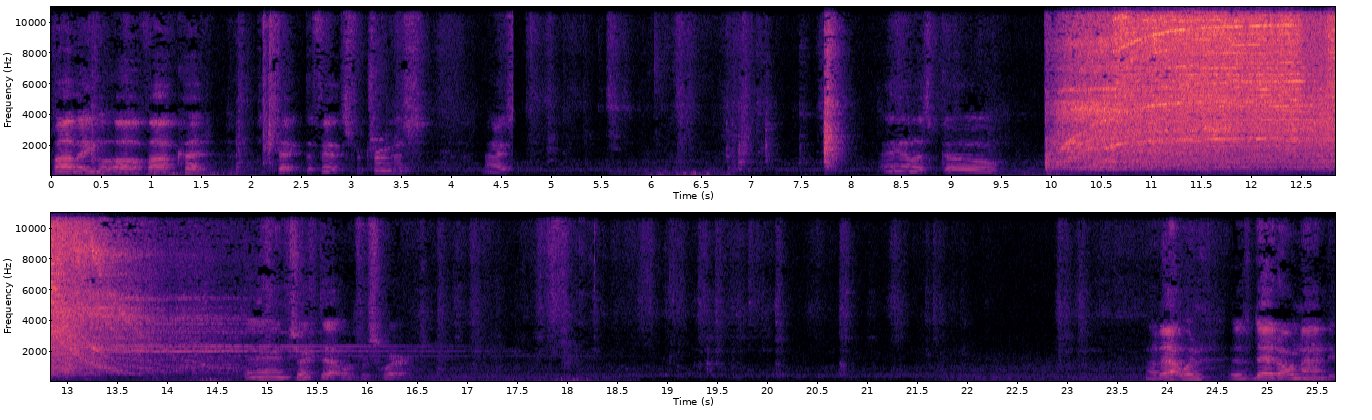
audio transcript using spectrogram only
five angle, uh, five cut to check the fence for trueness. All right. And let's go And check that one for square. Now that one is dead on 90.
